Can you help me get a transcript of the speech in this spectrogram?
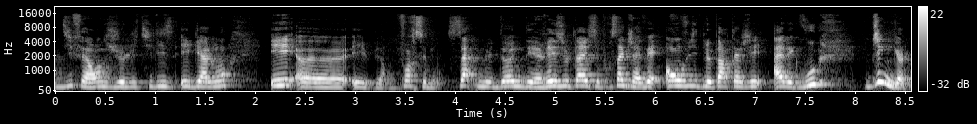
différence. Je l'utilise également et, euh, et, bien forcément, ça me donne des résultats et c'est pour ça que j'avais envie de le partager avec vous. Jingle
